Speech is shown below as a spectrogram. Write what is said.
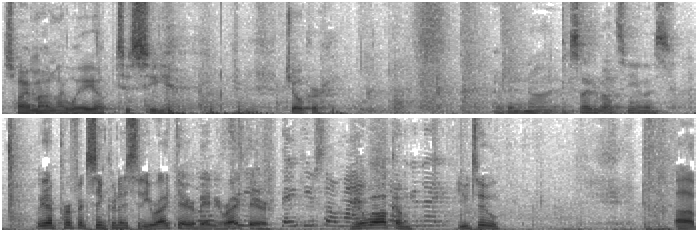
So I'm on my way up to see Joker. I've been uh, excited about seeing this. We got perfect synchronicity right there, baby, Oh, right sweet. there. Thank you so much. You're welcome. Have a good night. You too. Uh,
